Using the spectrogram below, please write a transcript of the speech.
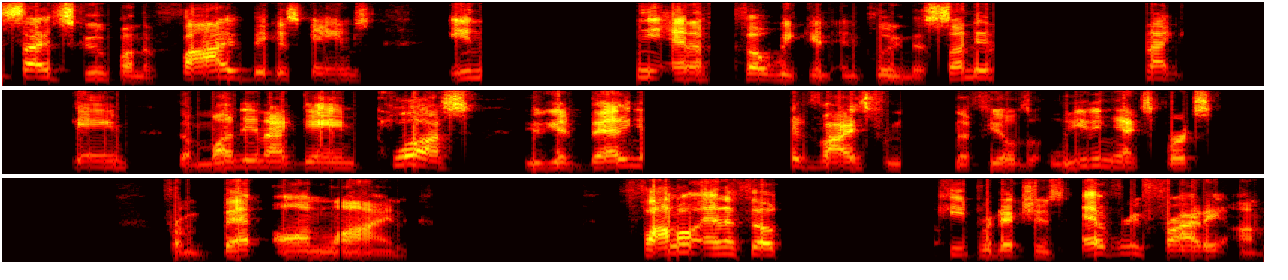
inside scoop on the five biggest games in the NFL weekend, including the Sunday night game, the Monday night game. Plus, you get betting advice from the field's leading experts from Bet Online. Follow NFL key predictions every Friday on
